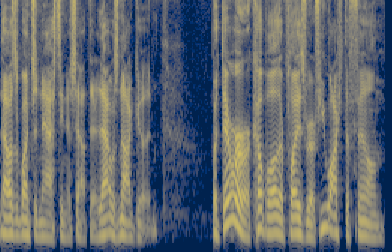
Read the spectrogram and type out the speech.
that was a bunch of nastiness out there. That was not good. But there were a couple other plays where if you watch the film,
